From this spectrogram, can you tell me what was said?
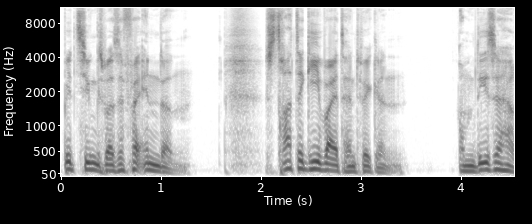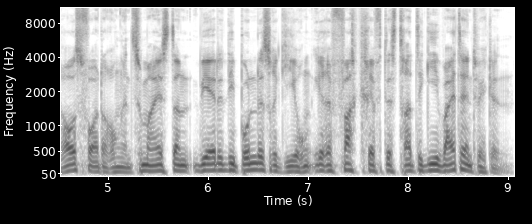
bzw. verändern. Strategie weiterentwickeln. Um diese Herausforderungen zu meistern, werde die Bundesregierung ihre Fachkräftestrategie weiterentwickeln.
